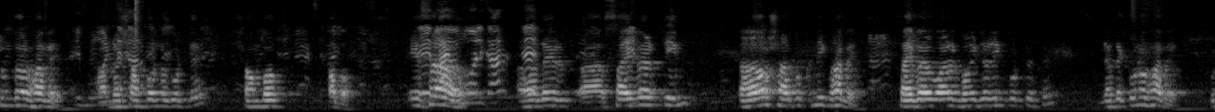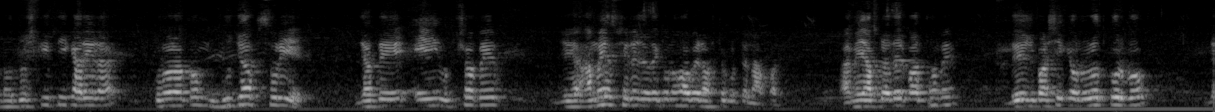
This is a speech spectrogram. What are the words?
সুন্দরভাবে আমরা সম্পন্ন করতে সম্ভব হব। এছাড়াও আমাদের সাইবার টিম, তারাও সার্বক্ষণিকভাবে সাইবার ওয়ার্ল্ড মনিটরিং করতেছে, যাতে কোনোভাবে কোনো দুষ্কৃতিকারীরা কোনো রকম গুজব ছড়িয়ে যাতে এই উৎসবের যে আমেজ সেটা যাতে কোনোভাবে নষ্ট করতে না পারে। আমি আপনাদের মাধ্যমে দেশবাসীকে অনুরোধ করব যে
